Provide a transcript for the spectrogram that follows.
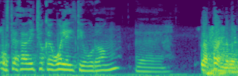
Usted ha dicho que huele el tiburón. Eh... La sangre.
